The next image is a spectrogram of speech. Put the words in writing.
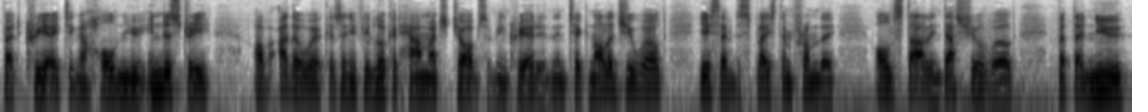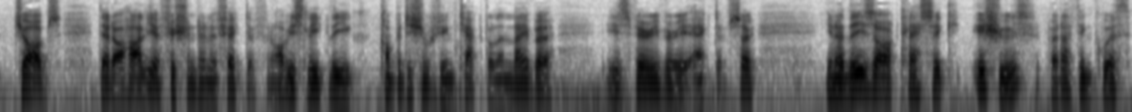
but creating a whole new industry of other workers. And if you look at how much jobs have been created in the technology world, yes, they've displaced them from the old style industrial world, but they're new jobs that are highly efficient and effective. And obviously, the competition between capital and labor is very, very active. So, you know, these are classic issues, but I think with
